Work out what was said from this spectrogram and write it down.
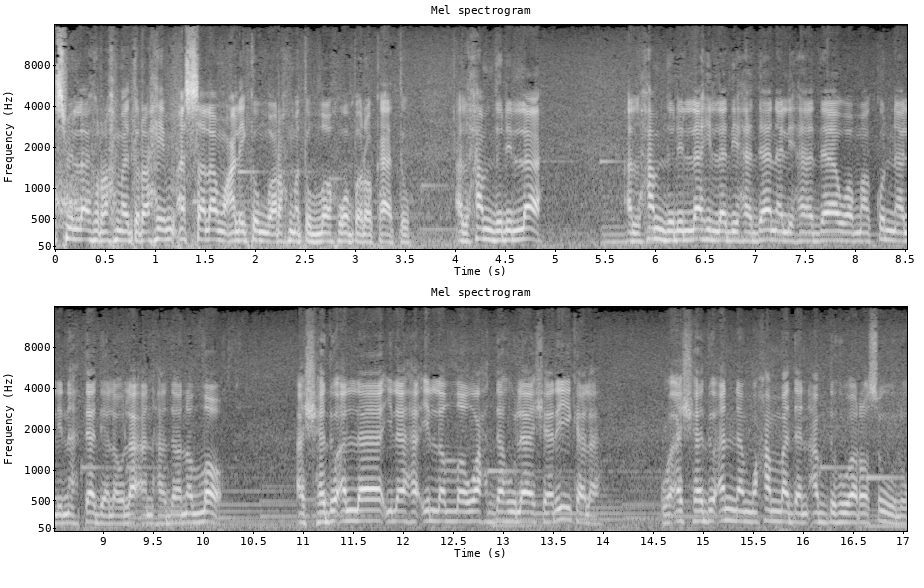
Bismillahirrahmanirrahim. Assalamualaikum warahmatullahi wabarakatuh. Alhamdulillah. Alhamdulillahilladzi hadana li hada wa ma kunna linahtadiya laula an hadanallah. Ashhadu an la ilaha illallah wahdahu la syarika lah wa ashhadu anna Muhammadan abduhu wa rasuluh.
